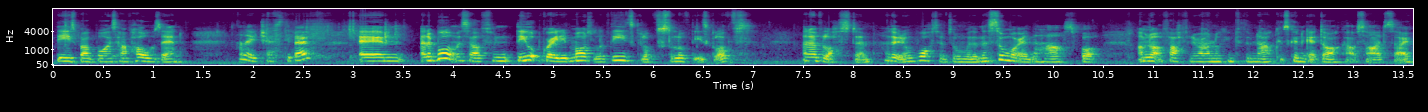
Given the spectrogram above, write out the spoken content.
these bad boys have holes in. Hello, Chesty Bow. Um, and I bought myself the upgraded model of these gloves I love these gloves. And I've lost them. I don't know what I've done with them. They're somewhere in the house, but I'm not faffing around looking for them now because it's going to get dark outside. So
